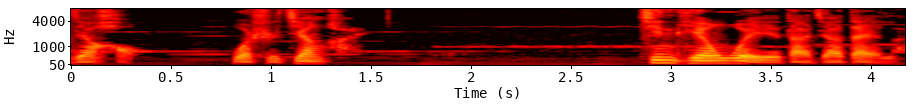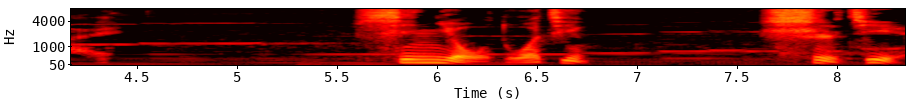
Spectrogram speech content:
家好，我是江海。今天为大家带来：心有多静，世界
